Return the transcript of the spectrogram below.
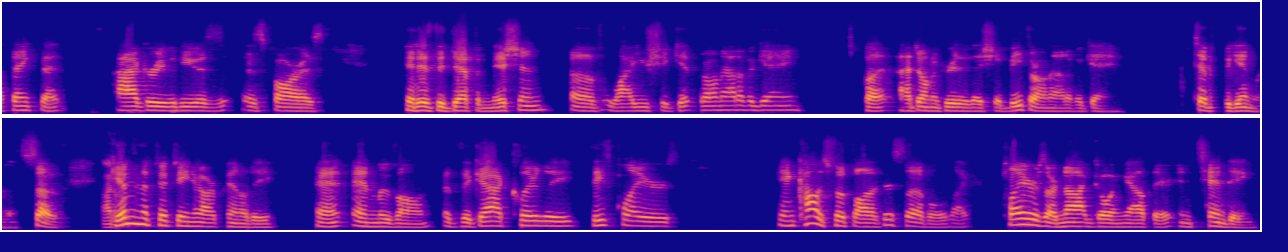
I think that I agree with you as as far as it is the definition of why you should get thrown out of a game, but I don't agree that they should be thrown out of a game to begin with. So give him the 15 yard penalty and, and move on. The guy clearly, these players in college football at this level, like players are not going out there intending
